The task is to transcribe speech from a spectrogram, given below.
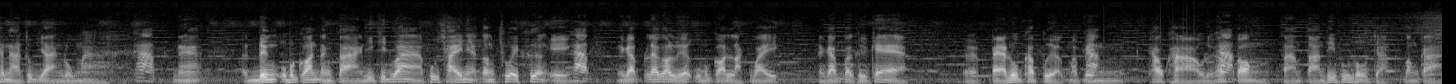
ขนาดทุกอย่างลงมา ครับ นะฮะดึงอุปกรณ์ต่างๆ ที่คิดว่าผู้ใช้เนี่ยต้องช่วยเครื่องเองครับ นะครับแล้วก็เหลืออุปกรณ์หลักไว้ นะครับก็คือแค่เอ่อแปรรูปข้าวเปลือกมาเป็นข้าวขาวหรือข้าควรับกล้องตามตามที่ผู้บริโภคจะต้องการ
